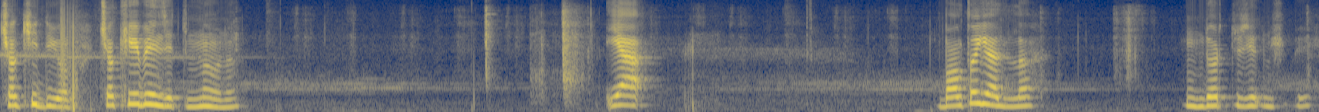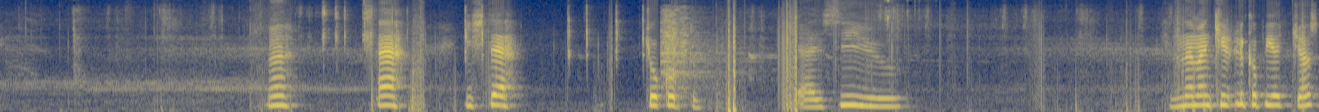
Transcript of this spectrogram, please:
Chucky diyorum. Chucky'ye benzettim lan onu. Ya. Balta geldi la. Hı, 475. Heh. Heh. İşte. Çok korktum. I'll see you. Şimdi hemen kilitli kapıyı açacağız.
